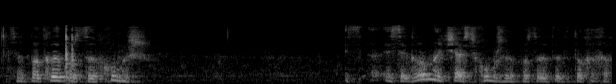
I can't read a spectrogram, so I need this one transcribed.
Сейчас подходит просто хумыш. Есть, есть огромная часть хумыша, это просто это, это тохаха.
